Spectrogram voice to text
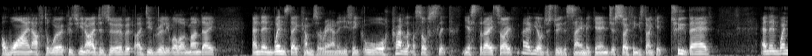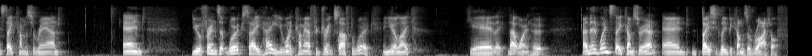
a wine after work because you know I deserve it. I did really well on Monday. And then Wednesday comes around and you think, oh, I kind of let myself slip yesterday, so maybe I'll just do the same again, just so things don't get too bad. And then Wednesday comes around and your friends at work say, hey, you want to come out for drinks after work? And you're like, yeah, that, that won't hurt. And then Wednesday comes around and basically becomes a write off.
